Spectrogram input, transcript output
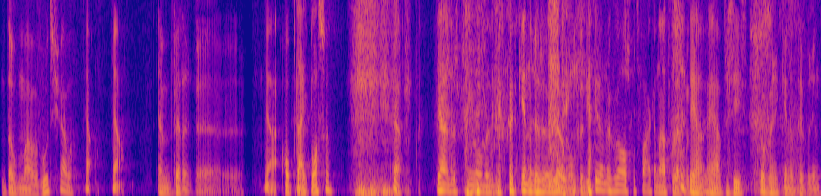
het openbaar vervoer te sjouwen. Ja, ja. En verder, ja, op tijd plassen. Ja. ja, dat is misschien wel met, met kinderen sowieso. Want die kunnen nog wel eens wat vaker naar het toilet moeten. Ja, ja, precies. Toch weer een kindertip erin.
